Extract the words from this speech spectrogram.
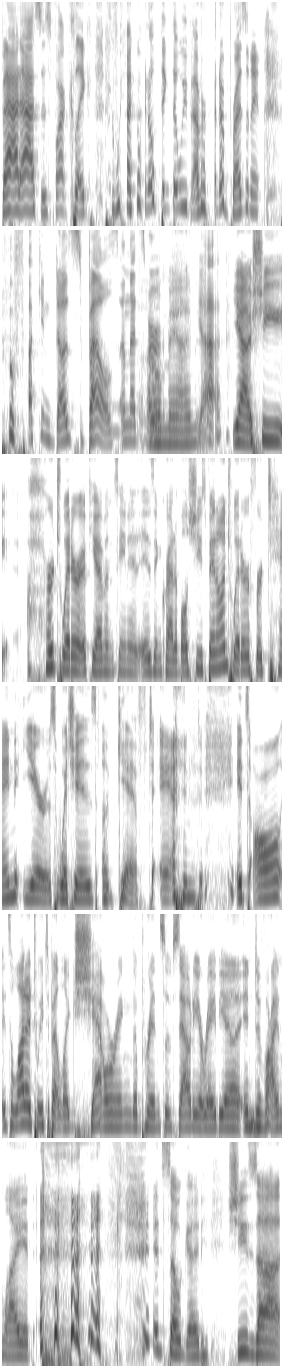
badass as fuck. Like we, i don't think that we've ever had a president who fucking does spells and that's her Oh man, yeah. Yeah. She, her Twitter, if you haven't seen it, is incredible. She's been on Twitter for ten years, which is a gift, and it's all it's a lot of tweets about like showering the Prince of Saudi Arabia in divine light. it's so good. She's uh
